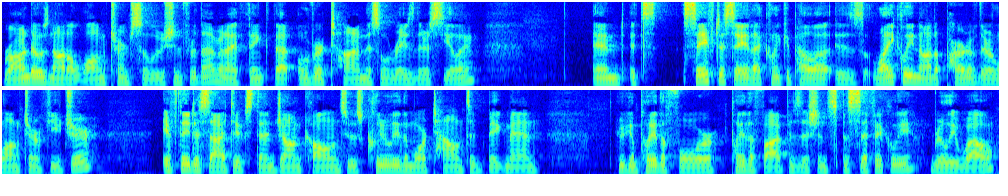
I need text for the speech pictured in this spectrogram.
Rondo is not a long term solution for them, and I think that over time this will raise their ceiling. And it's safe to say that Clint Capela is likely not a part of their long term future if they decide to extend John Collins, who is clearly the more talented big man who can play the four, play the five position specifically really well.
